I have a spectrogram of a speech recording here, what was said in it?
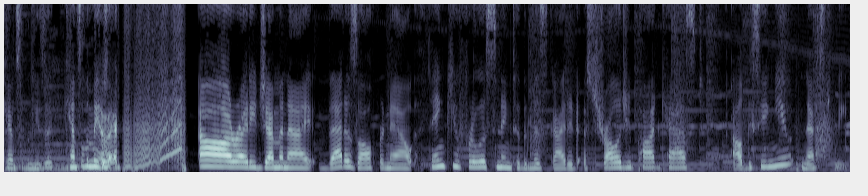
Cancel the music. Cancel the music. Alrighty, Gemini, that is all for now. Thank you for listening to the Miss Guided Astrology Podcast. I'll be seeing you next week.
